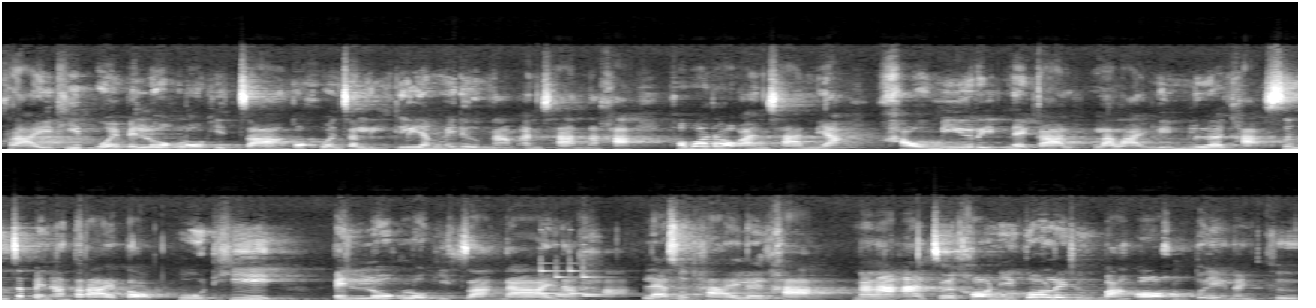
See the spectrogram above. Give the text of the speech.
ใครที่ป่วยเป็นโรคโลหิตจางก็ควรจะหลีกเลี่ยงไม่ดื่มน้ำอัญชันนะคะ เพราะว่าดอกอัญชันเนี่ยเขามีฤทธิ์ในการละลายริ่มเลือดค่ะ ซึ่งจะเป็นอันตรายต่อผู้ที่เป็นโรคโลหิตจางได้นะคะ และสุดท้ายเลยค่ะ นานะอาจเจอข้อนี้ก็เลยถึงบางอ้อของตัวเองนั่นคือ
